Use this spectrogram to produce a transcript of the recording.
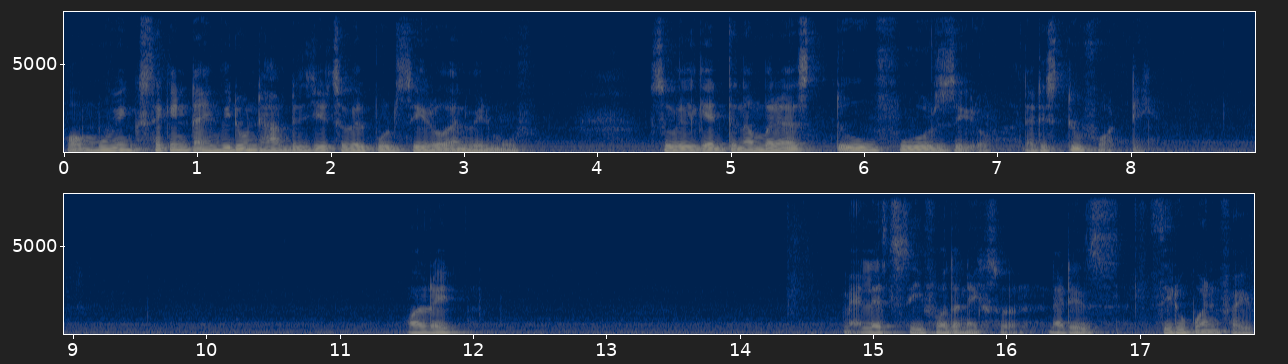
For moving second time we don't have digit so we'll put zero and we'll move so we'll get the number as 240 that is 240 all right. Let's see for the next one. That is 0.5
